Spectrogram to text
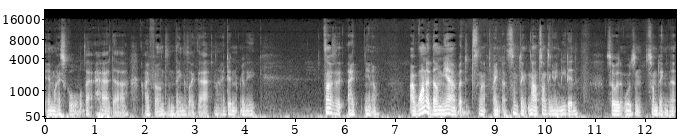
in my school that had uh, iPhones and things like that and I didn't really it's not that I you know I wanted them yeah but it's not I, it's something not something I needed. So it wasn't something that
